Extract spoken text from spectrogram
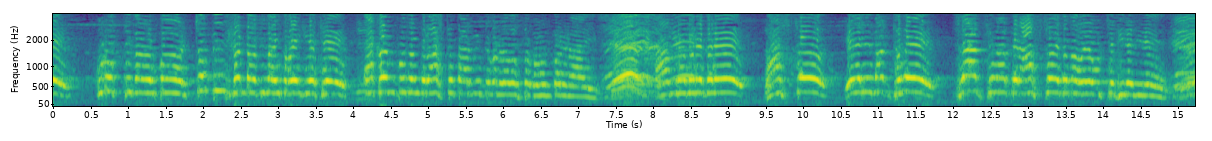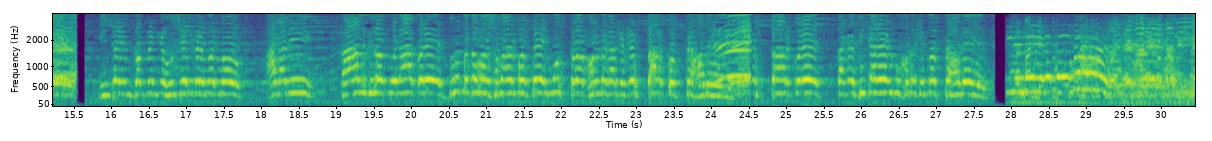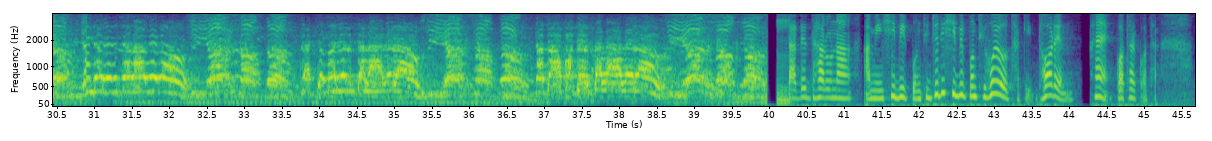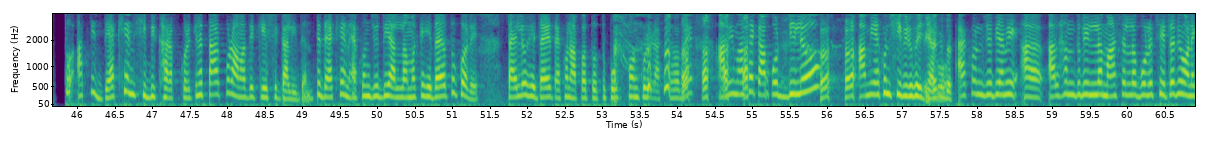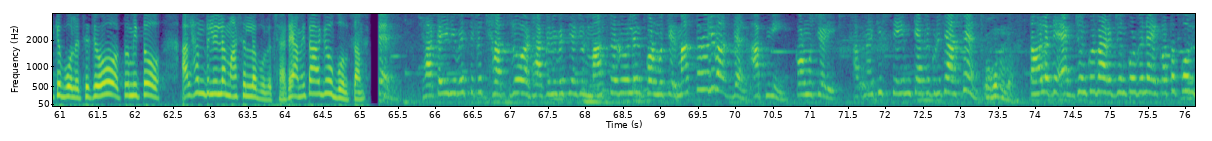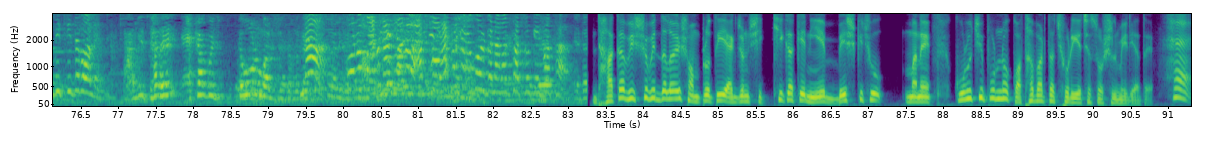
কুরুক্তি করার পর চব্বিশ ঘণ্টা অতিবাহিত হয়ে গিয়েছে। এখন পর্যন্ত রাষ্ট্র তার বিরুদ্ধে কোনো ব্যবস্থা গ্রহণ করে নাই। আমরা মনে করে রাষ্ট্র এর মাধ্যমে সেনারদের আশ্রয়দাতা হয়ে উঠছে ধীরে ধীরে। ইন্টারিম গভর্নমেন্টকে হুঁশিয়ারি করে বলব, আগামী কাল বিলম্ব না করে দ্রুততম সময়ের মধ্যে মুস্তফা খন্দকারকে গ্রেফতার করতে হবে। গ্রেফতার করে তাকে বিচারের মুখোমুখি করতে হবে। তাদের ধারণা আমি শিবিরপন্থী যদি শিবিরপন্থী হয়েও থাকি ধরেন হ্যাঁ কথার কথা। তো আপনি দেখেন শিবির খারাপ করে কিনা তারপর আমাদেরকে এসে গালি দেন। দেখেন এখন যদি আল্লাহ আমাকে হেদায়তও করে তাইলেও হেদায়ত এখন আপাতত পোস্টপন করে রাখতে হবে। আমি মাথায় কাপড় দিলেও আমি এখন শিবির হয়ে যাব। এখন যদি আমি আলহামদুলিল্লাহ মাশাল্লাহ বলেছি এটা নিয়ে অনেকে বলেছে যে ও তুমি তো আলহামদুলিল্লাহ মাশাল্লাহ বলেছ। আরে আমি তো আগেও বলতাম। ঢাকা ইউনিভার্সিটির ছাত্র আর ঢাকা ইউনিভার্সিটির একজন মাস্টার রোলের কর্মচারী। মাস্টার রোলই বাদ দেন আপনি কর্মচারী। আপনারা কি সেম ক্যাটাগরিতে আসেন? কখনো না। তাহলে আপনি একজন করবে আরেকজন করবে না এই কথা কোন ভিত্তিতে বলেন? আমি তাহলে একা কইছি এমন মানুষ আছে না কোনো বলছি। মানুষের সাথে আপনি একা কেন বলবেন আমার ছাত্রকে এই কথা? ঢাকা বিশ্ববিদ্যালয়ে সম্প্রতি একজন শিক্ষিকাকে নিয়ে বেশ কিছু মানে কুরুচিপূর্ণ কথাবার্তা ছড়িয়েছে সোশ্যাল মিডিয়াতে। হ্যাঁ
